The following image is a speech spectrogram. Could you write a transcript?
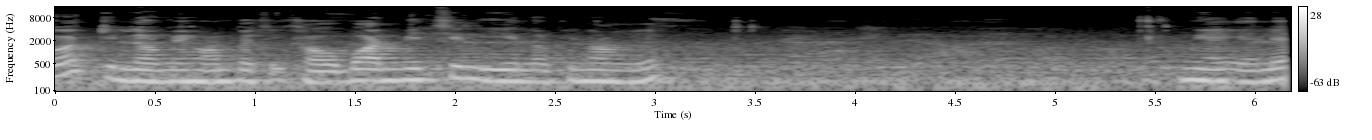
อ้กินแล้วไม่หอมไปที่เขาบอนมิชลีนแล้วพี่น้องเอ้ยเมียเอแล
